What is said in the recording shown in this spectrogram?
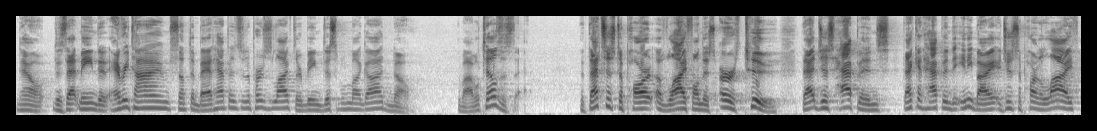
Now, does that mean that every time something bad happens in a person's life, they're being disciplined by God? No. The Bible tells us that. That that's just a part of life on this earth too. That just happens. That can happen to anybody. It's just a part of life.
